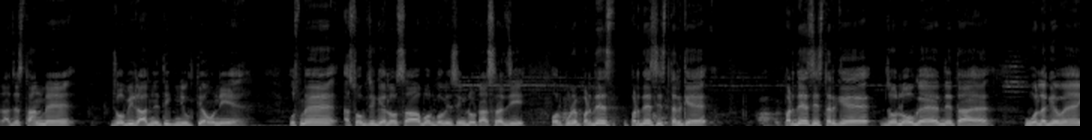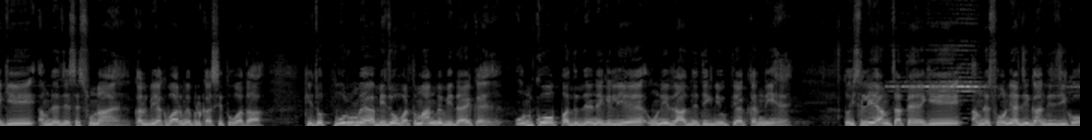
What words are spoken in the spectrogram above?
राजस्थान में जो भी राजनीतिक नियुक्तियाँ होनी है, उसमें अशोक जी गहलोत साहब और गोविंद सिंह डोटासरा जी और पूरे प्रदेश प्रदेश स्तर के, प्रदेश स्तर के जो लोग हैं, नेता है, वो लगे हुए हैं कि हमने जैसे सुना है, कल भी अखबार में प्रकाशित हुआ था कि जो पूर्व में अभी जो वर्तमान में विधायक हैं, उनको पद देने के लिए उन्हीं राजनीतिक नियुक्तियाँ करनी हैं। तो इसलिए हम चाहते हैं कि हमने सोनिया जी, गांधी जी को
